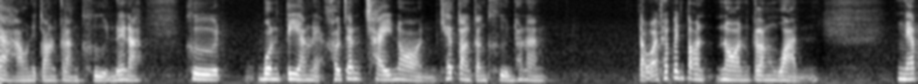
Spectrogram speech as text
ยาวในตอนกลางคืนด้วยนะ คือบนเตียงเนี่ย เขาจะใช้นอนแค่ตอนกลางคืนเท่านั้น แต่ว่าถ้าเป็นตอนนอนกลางวันแนบ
